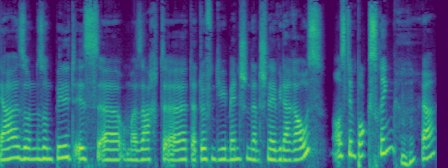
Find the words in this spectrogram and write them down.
ja so ein so ein Bild ist, äh, wo man sagt, äh, da dürfen die Menschen dann schnell wieder raus aus dem Boxring, Mhm. ja,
